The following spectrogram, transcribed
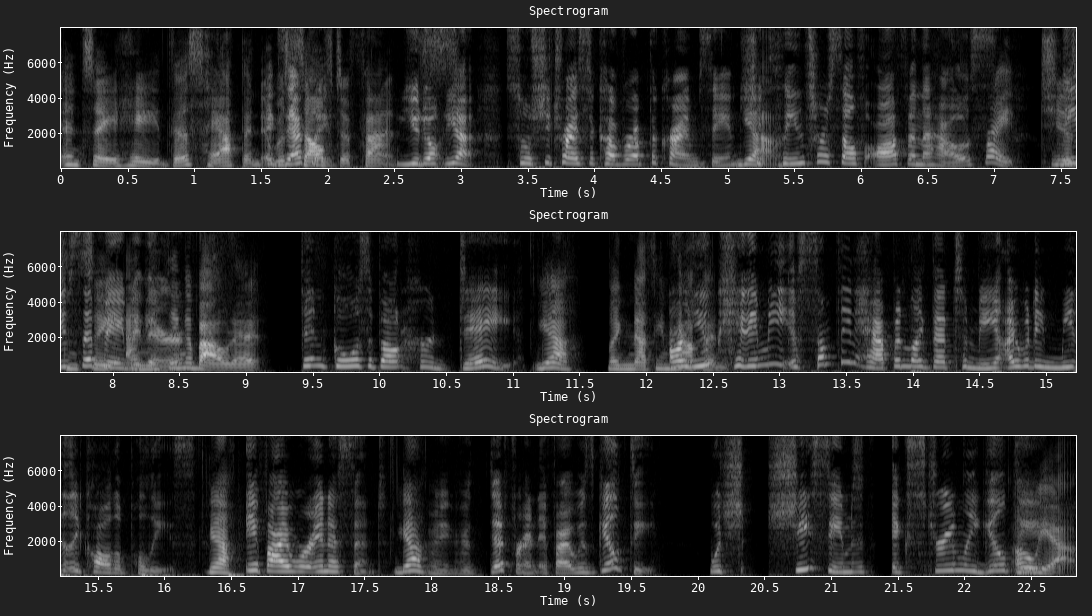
and say, Hey, this happened. It Exactly. was self defense. you don't, yeah. So she tries to cover up the crime scene. Yeah. She cleans herself off in the house. Right. She Leaves doesn't the say baby there. anything about it. Then goes about her day. Yeah. Like nothing Are happened. you kidding me? If something happened like that to me, I would immediately call the police. Yeah. If I were innocent. Yeah. I mean, if it's different if I was guilty, which she seems extremely guilty. Oh yeah.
